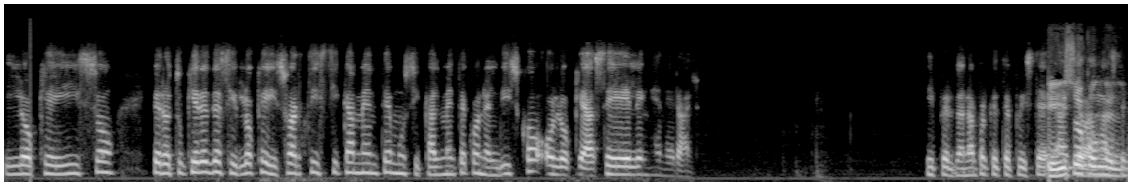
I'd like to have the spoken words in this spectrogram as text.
lo que hizo, pero tú quieres decir lo que hizo artísticamente, musicalmente con el disco o lo que hace él en general? Y perdona porque te fuiste. ¿Qué hizo con, el,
